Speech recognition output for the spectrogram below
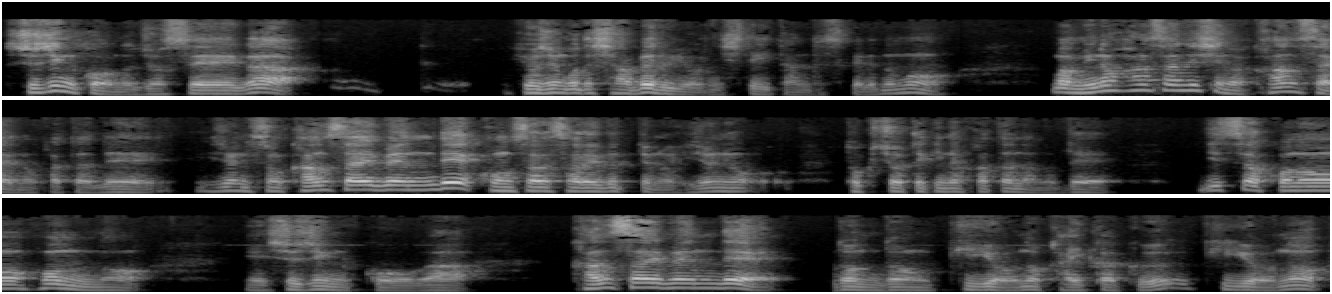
主人公の女性が標準語で喋るようにしていたんですけれども、まあ、箕原さん自身が関西の方で、非常にその関西弁でコンサルされるっていうのは非常に特徴的な方なので、実はこの本の主人公が関西弁でどんどん企業の改革、企業の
